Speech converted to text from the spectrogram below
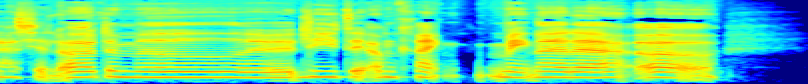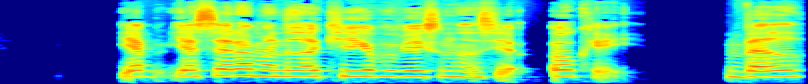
jeg har Charlotte med øh, lige der omkring, mener jeg der, og jeg, jeg sætter mig ned og kigger på virksomheden og siger, okay, hvad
